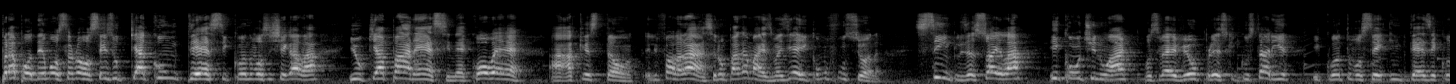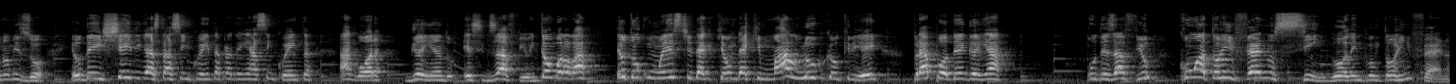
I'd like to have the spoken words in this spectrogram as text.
para poder mostrar para vocês o que acontece quando você chegar lá e o que aparece, né? Qual é a, a questão? Ele fala, ah, você não paga mais, mas e aí, como funciona? Simples, é só ir lá e continuar, você vai ver o preço que custaria e quanto você em tese economizou. Eu deixei de gastar 50 para ganhar 50, agora ganhando esse desafio. Então bora lá, eu tô com este deck que é um deck maluco que eu criei para poder ganhar o desafio com a Torre Inferno sim, Golem com Torre Inferno.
